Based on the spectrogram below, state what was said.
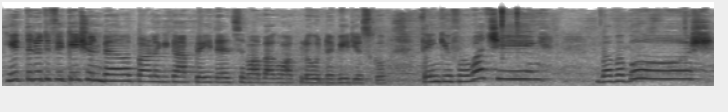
Hit the notification bell para lagi kang updated sa mga bagong upload na videos ko. Thank you for watching! Baba Bush!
